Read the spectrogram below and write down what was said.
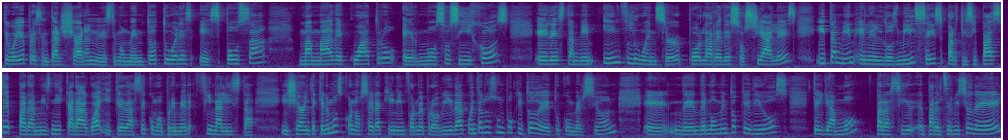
Te voy a presentar Sharon en este momento. Tú eres esposa mamá de cuatro hermosos hijos, eres también influencer por las redes sociales y también en el 2006 participaste para Miss Nicaragua y quedaste como primer finalista. Y Sharon, te queremos conocer aquí en Informe Pro Vida. Cuéntanos un poquito de tu conversión, eh, del momento que Dios te llamó para, eh, para, el servicio de Él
